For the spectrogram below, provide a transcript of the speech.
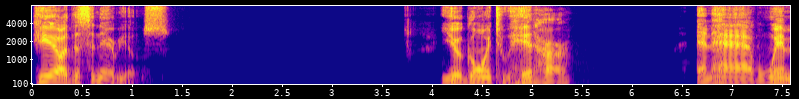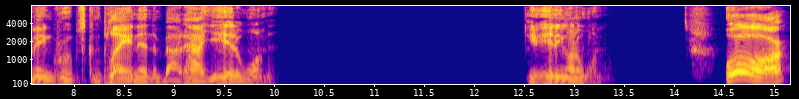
Here are the scenarios. You're going to hit her and have women groups complaining about how you hit a woman. You're hitting on a woman. Or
